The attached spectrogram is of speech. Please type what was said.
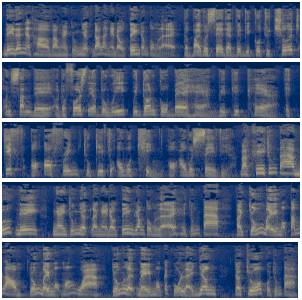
đi đến nhà thờ vào ngày Chủ nhật, đó là ngày đầu tiên trong tuần lễ. The Bible says that when we go to church on Sunday or the first day of the week, we don't go bare hand. We prepare a gift or offering to give to our King or our Savior. Và khi chúng ta bước đi, ngày Chủ nhật là ngày đầu tiên trong tuần lễ thì chúng ta phải chuẩn bị một tấm lòng, chuẩn bị một món quà, chuẩn bị một cái của lễ dân cho Chúa của chúng ta.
